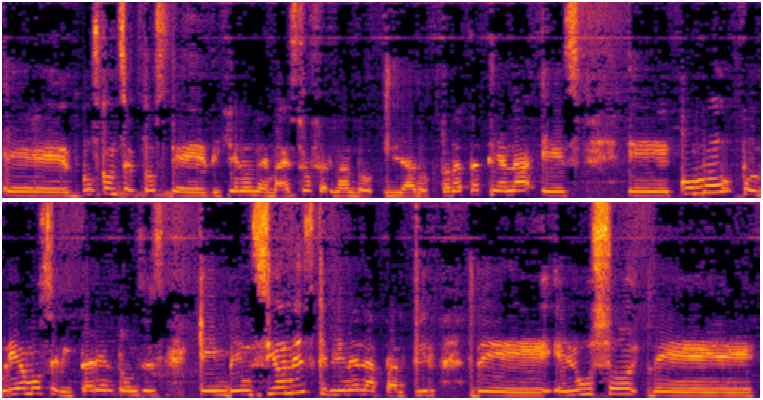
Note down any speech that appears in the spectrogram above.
eh, dos conceptos que dijeron el maestro Fernando y la doctora Tatiana, es eh, cómo podríamos evitar entonces que invenciones que vienen a partir de el uso de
